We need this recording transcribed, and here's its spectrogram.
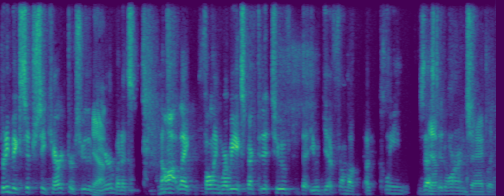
pretty big citrusy character to the Yeah. beer, but it's not like falling where we expected it to that you would get from a, a clean zested orange. Exactly.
